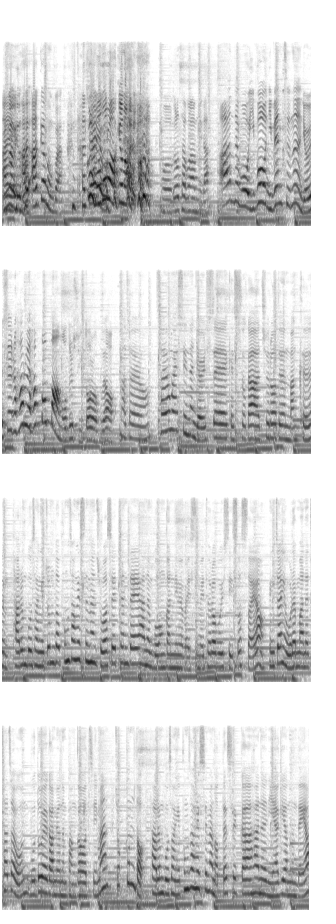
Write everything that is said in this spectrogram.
아니. 아, 아껴놓은 거야. 그걸. 뭐로 아껴놔요? 뭐 그렇다고 합니다. 아 근데 뭐 이번 이벤트는 열쇠를 하루에 한 번만 얻을 수 있더라고요. 맞아요. 사용할 수 있는 열쇠 개수가 줄어든 만큼 다른 보상이 좀 더 풍성했으면 좋았을 텐데 하는 모험가님의 말씀을 들어볼 수 있었어요. 굉장히 오랜만에 찾아온 무도회 가면은 반가웠지만 조금 더 다른 보상이 풍성했으면 어땠을까 하는 이야기였는데요.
